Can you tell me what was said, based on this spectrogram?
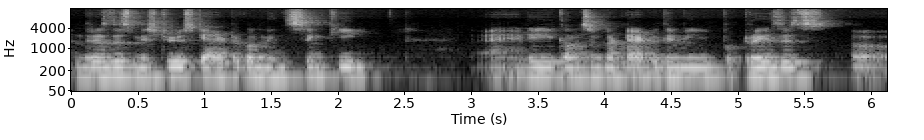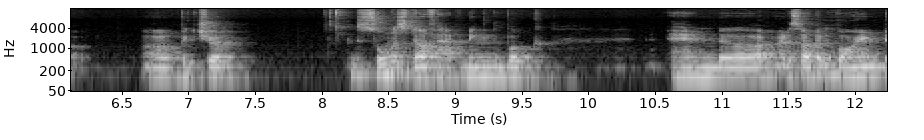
And there is this mysterious character called Menshiki, and he comes in contact with him. He portrays his uh, uh, picture. There's so much stuff happening in the book and uh, at a certain point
